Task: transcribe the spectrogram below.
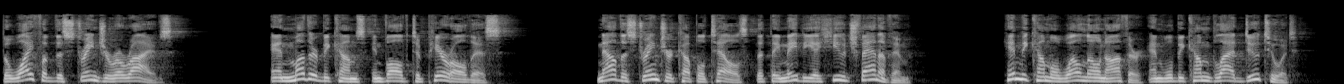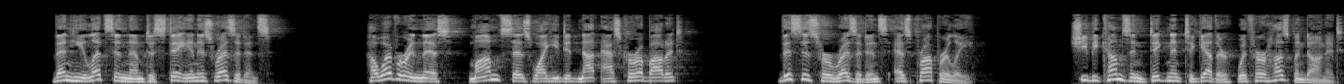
The wife of the stranger arrives. And mother becomes involved to peer all this. Now the stranger couple tells that they may be a huge fan of him. Him become a well-known author and will become glad due to it. Then he lets in them to stay in his residence. However in this, mom says why he did not ask her about it. This is her residence as properly. She becomes indignant together with her husband on it.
